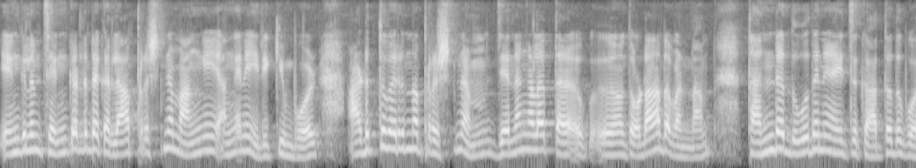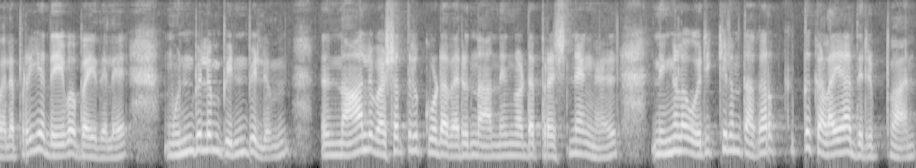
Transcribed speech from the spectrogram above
എങ്കിലും ചെങ്കടലിന്റെ കലാപ്രശ്നം അങ്ങേ അങ്ങനെ ഇരിക്കുമ്പോൾ അടുത്തു വരുന്ന പ്രശ്നം ജനങ്ങളെ തൊടാതെ വണ്ണം തന്റെ ദൂതനെ അയച്ച് കാത്തതുപോലെ പ്രിയ ദൈവ പൈതലെ മുൻപിലും പിൻപിലും നാല് വശത്തിൽ കൂടെ വരുന്ന നിങ്ങളുടെ പ്രശ്നങ്ങൾ നിങ്ങളെ ഒരിക്കലും തകർത്ത് കളയാതിരിപ്പാൻ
